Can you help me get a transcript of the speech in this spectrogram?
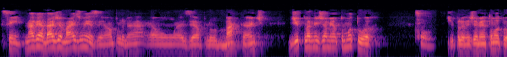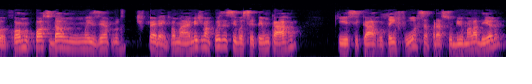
Sim, na verdade é mais um exemplo, né? É um exemplo marcante de planejamento motor. Sim. De planejamento motor. Como posso dar um, um exemplo diferente? Vamos lá, é a mesma coisa se você tem um carro, que esse carro tem força para subir uma ladeira,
